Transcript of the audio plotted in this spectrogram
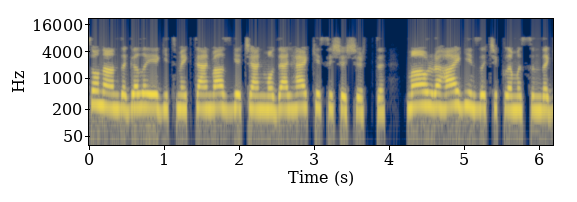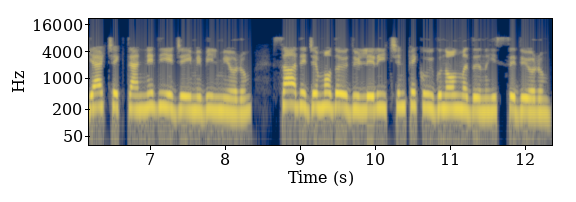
Son anda galaya gitmekten vazgeçen model herkesi şaşırttı. Maura Higgins açıklamasında gerçekten ne diyeceğimi bilmiyorum. Sadece moda ödülleri için pek uygun olmadığını hissediyorum.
